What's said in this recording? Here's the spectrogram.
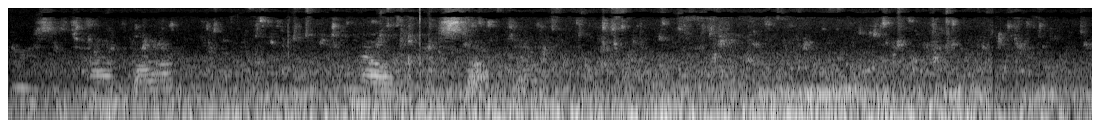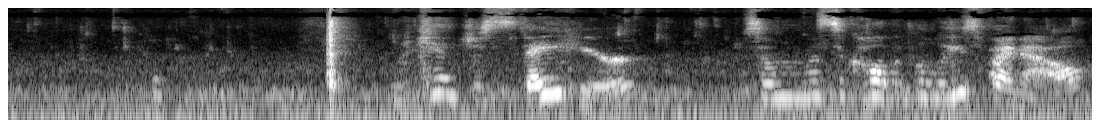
Here's the time bomb. No, he stopped him. We can't just stay here. Someone must have called the police by now.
